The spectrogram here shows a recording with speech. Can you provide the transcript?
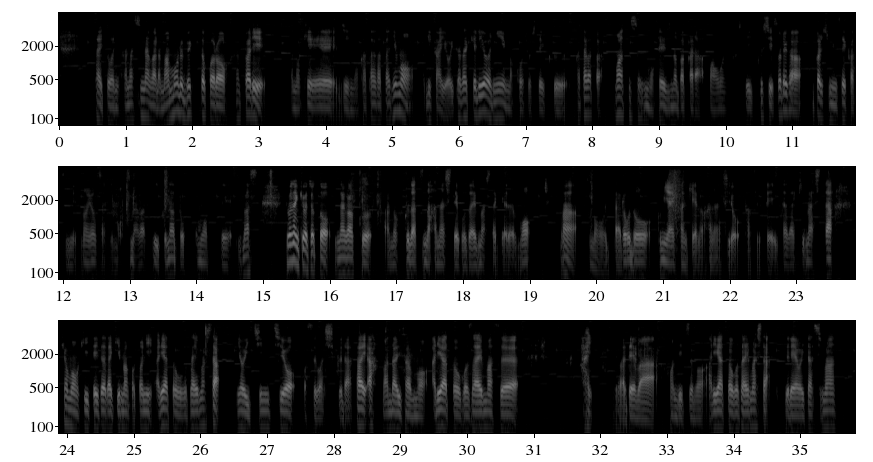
対等に話しながら守るべきところ、やっぱりあの、経営陣の方々にも理解をいただけるように、まあ、交渉していく方々、まあ、私も政治の場から、まあ、応援をしていくし、それが、やっぱり市民生活の良さにもつながっていくなと思っています。すみません、今日はちょっと長く、あの、複雑な話でございましたけれども、まあ、そのいった労働組合関係の話をさせていただきました。今日も聞いていただき誠にありがとうございました。良い一日をお過ごしください。あ、マンダリさんもありがとうございます。はい。ではでは、本日もありがとうございました。失礼をいたします。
